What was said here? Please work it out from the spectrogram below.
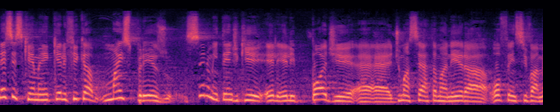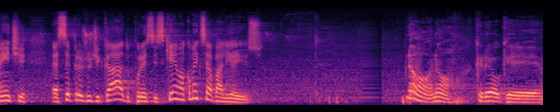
Nesse esquema em que ele fica mais preso, você não me entende que ele, ele pode, é, de uma certa maneira, ofensivamente, é, ser prejudicado por esse esquema? Como é que você avalia isso? No, no, creo que,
